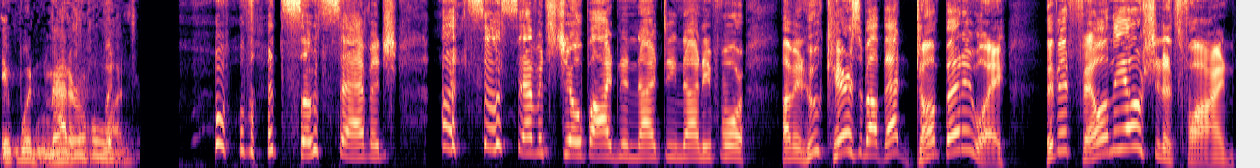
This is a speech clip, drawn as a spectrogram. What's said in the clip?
it wouldn't matter a whole but, lot. That's so savage. So savage, Joe Biden in 1994. I mean, who cares about that dump anyway? If it fell in the ocean, it's fine.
